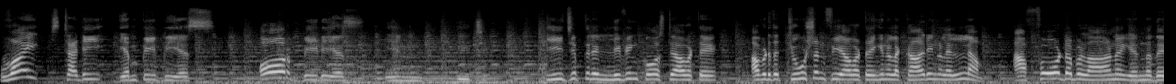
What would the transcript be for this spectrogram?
Why or B D S in Egypt ഈജിപ്തിലെ ലിവിംഗ് കോസ്റ്റ് ആവട്ടെ അവിടുത്തെ ട്യൂഷൻ ഫീ ആവട്ടെ ഇങ്ങനെയുള്ള കാര്യങ്ങളെല്ലാം അഫോർഡബിൾ ആണ് എന്നത്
